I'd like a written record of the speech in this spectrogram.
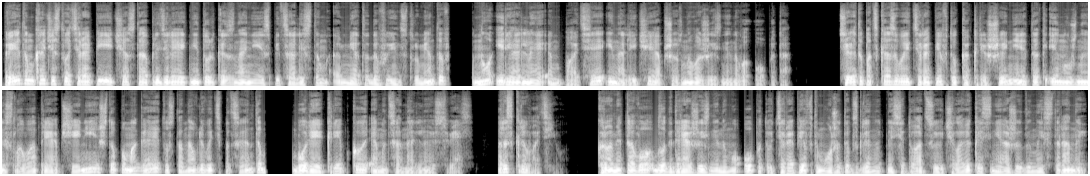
При этом качество терапии часто определяет не только знание специалистам методов и инструментов, но и реальная эмпатия и наличие обширного жизненного опыта. Все это подсказывает терапевту как решение, так и нужные слова при общении, что помогает устанавливать с пациентом более крепкую эмоциональную связь, раскрывать его. Кроме того, благодаря жизненному опыту терапевт может взглянуть на ситуацию человека с неожиданной стороны,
